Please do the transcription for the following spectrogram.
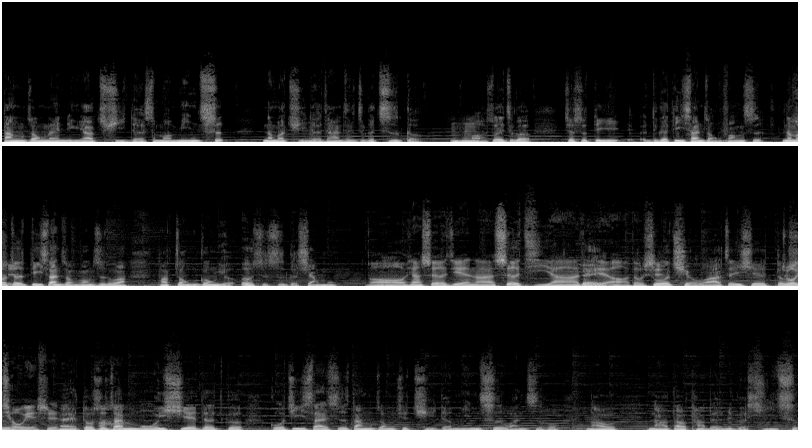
当中呢，你要取得什么名次，那么取得他的这个资格。哦，所以这个就是第这个第三种方式。那么是这第三种方式的话，它总共有二十四个项目，哦，像射箭啊、射击啊这些啊，都是。桌球啊这一些都是桌球也是，哎，都是在某一些的这个国际赛事当中去取得名次完之后，然后拿到他的那个席次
